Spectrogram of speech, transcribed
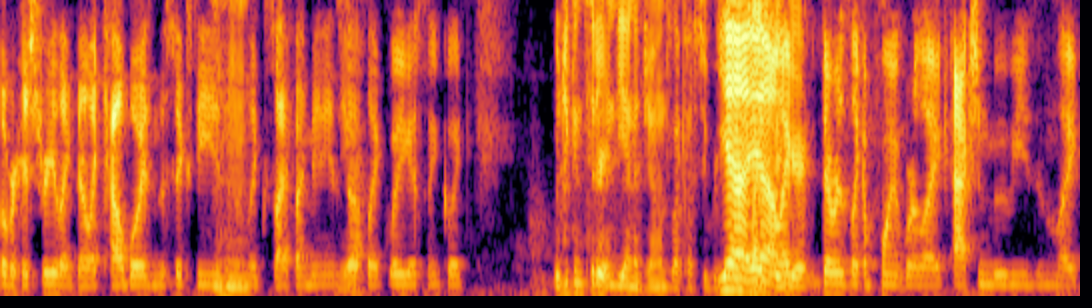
over history, like they're like cowboys in the '60s and Mhm. like sci-fi mania and Yeah. stuff. Like, what do you guys think? Like, Would you consider Indiana Jones like a superhero yeah, type yeah, figure? like there was like a point where like action movies and like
